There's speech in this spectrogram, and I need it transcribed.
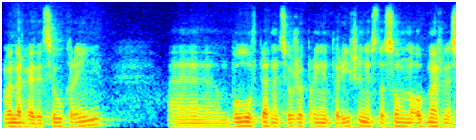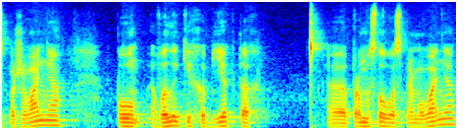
в енергетиці в Україні, е, було в п'ятницю вже прийнято рішення стосовно обмеження споживання по великих об'єктах е, промислового спрямування.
